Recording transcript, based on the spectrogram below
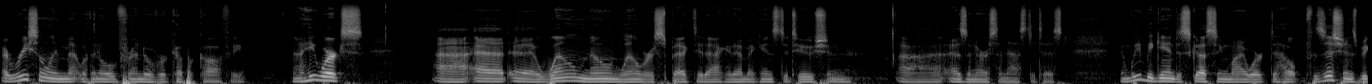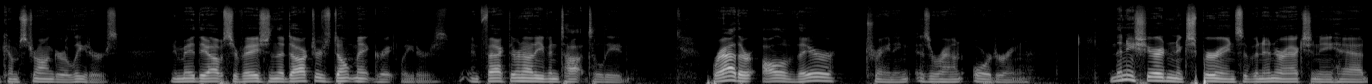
I recently met with an old friend over a cup of coffee. Now, he works uh, at a well known, well respected academic institution uh, as a nurse anesthetist and we began discussing my work to help physicians become stronger leaders. He made the observation that doctors don't make great leaders. In fact, they're not even taught to lead. Rather, all of their training is around ordering. And then he shared an experience of an interaction he had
